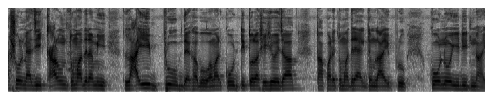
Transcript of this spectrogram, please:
আসল ম্যাজিক কারণ তোমাদের আমি লাইভ প্রুফ দেখাবো। আমার কোডটি তোলা শেষ হয়ে যাক, তারপরে তোমাদের একদম লাইভ প্রুফ কোনো এডিট নাই।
